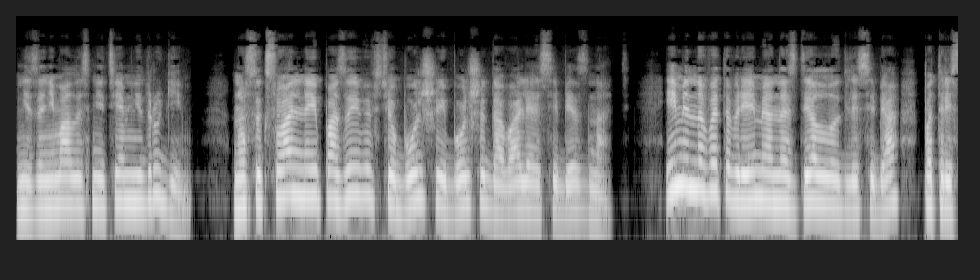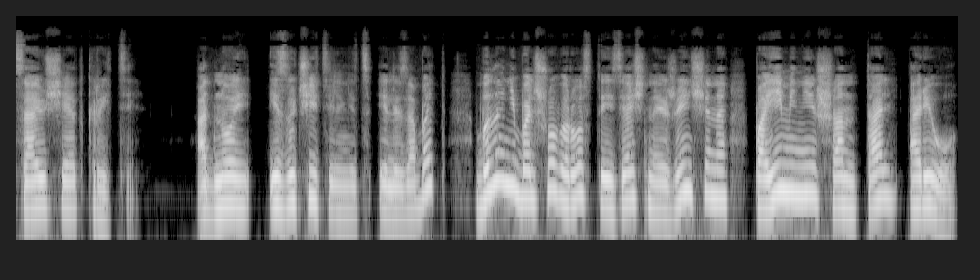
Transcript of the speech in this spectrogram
не занималась ни тем, ни другим, но сексуальные позывы все больше и больше давали о себе знать. Именно в это время она сделала для себя потрясающее открытие. Одной из учительниц Элизабет была небольшого роста изящная женщина по имени Шанталь Арио.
